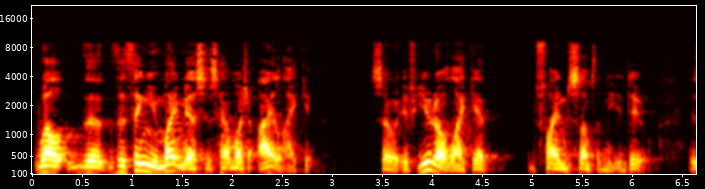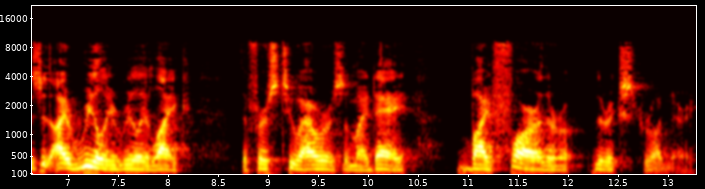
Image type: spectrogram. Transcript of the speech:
Well, the, the thing you might miss is how much I like it. So if you don't like it, find something you do. Just, I really, really like the first two hours of my day. By far, they're, they're extraordinary.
